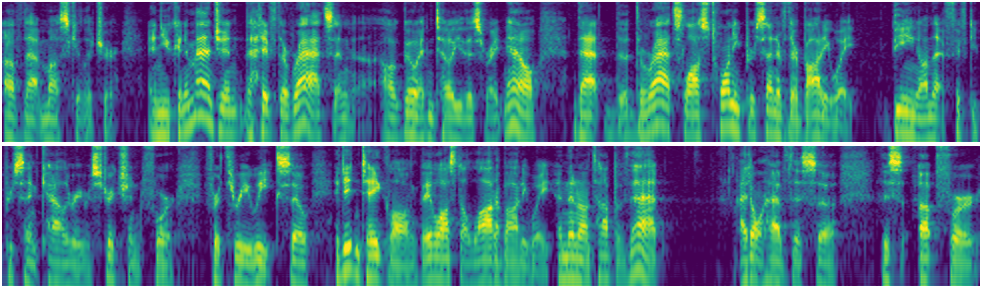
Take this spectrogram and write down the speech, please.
of that musculature. And you can imagine that if the rats and i'll go ahead and tell you this right now that the, the rats lost 20% of their body weight being on that 50% calorie restriction for for 3 weeks. So it didn't take long. They lost a lot of body weight. And then on top of that, I don't have this uh, this up for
